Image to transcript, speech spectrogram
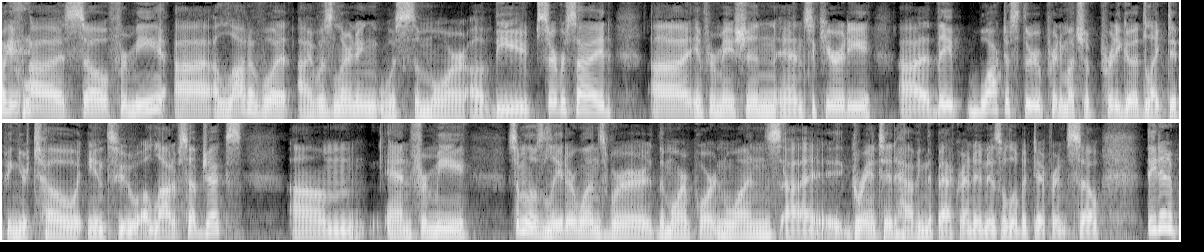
Okay, uh, so for me, uh, a lot of what I was learning was some more of the server side uh, information and security. Uh, they walked us through pretty much a pretty good, like, dipping your toe into a lot of subjects. Um, and for me, some of those later ones were the more important ones. Uh, granted, having the background in is a little bit different. So they did a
